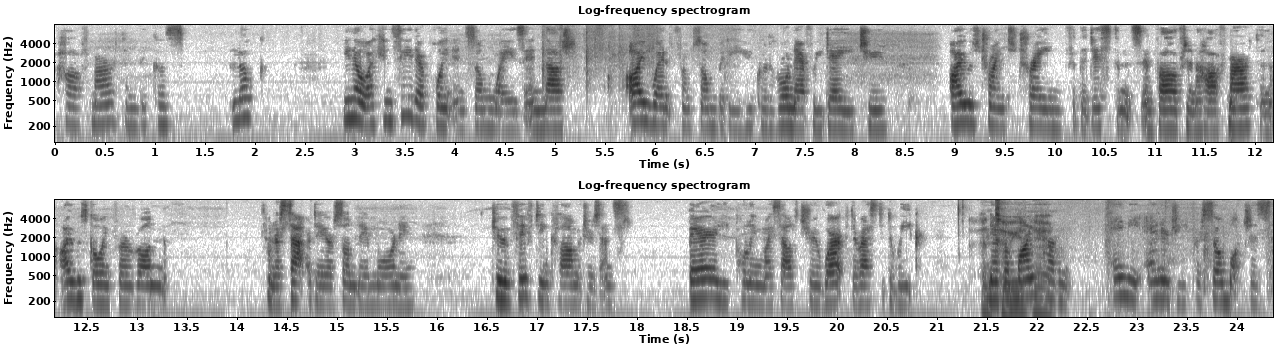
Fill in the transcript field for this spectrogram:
half marathon." Because, look, you know, I can see their point in some ways in that I went from somebody who could run every day to I was trying to train for the distance involved in a half marathon. I was going for a run on a Saturday or Sunday morning, doing 15 kilometres and barely pulling myself through work the rest of the week. Until Never mind yeah. having any energy for so much as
